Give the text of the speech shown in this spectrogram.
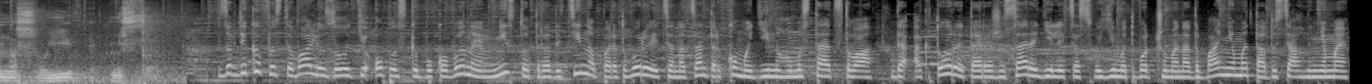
на свої місця. Завдяки фестивалю Золоті оплески Буковини місто традиційно перетворюється на центр комедійного мистецтва, де актори та режисери діляться своїми творчими надбаннями та досягненнями,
